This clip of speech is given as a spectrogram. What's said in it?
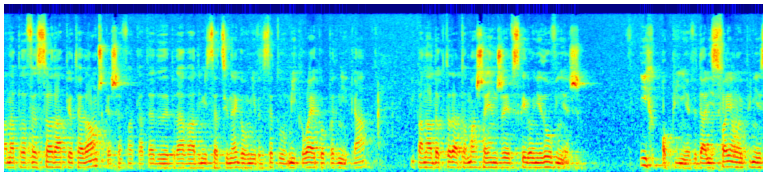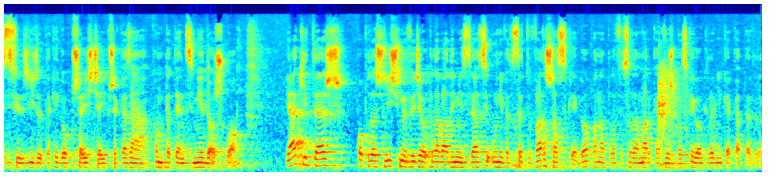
pana profesora Piotra Rączkę, szefa Katedry Prawa Administracyjnego Uniwersytetu Mikołaja Kopernika i pana doktora Tomasza Jędrzejewskiego, nie również ich opinię, wydali swoją opinię, stwierdzili, że do takiego przejścia i przekazania kompetencji nie doszło jak i też poprosiliśmy Wydział Prawa Administracji Uniwersytetu Warszawskiego, pana profesora Marka Wierzbowskiego, kierownika katedry,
